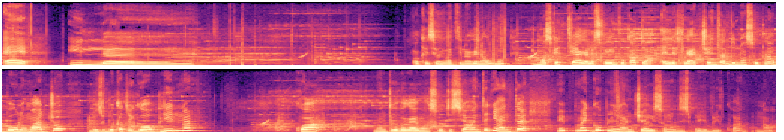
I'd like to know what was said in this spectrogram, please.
e il... Eh, Ok, siamo arrivati in arena 1. Il moschettiere, la sfera infuocata e le frecce. Intanto il nostro primo baule omaggio. Abbiamo sbloccato i goblin. Qua non troveremo assolutissimamente niente. Ma i goblin lancieri sono disponibili qua? No.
